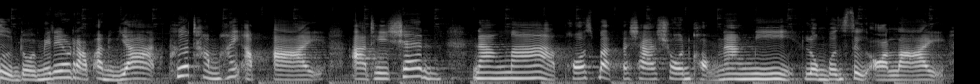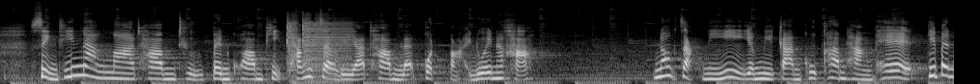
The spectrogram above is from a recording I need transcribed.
อื่น โดยไม่ได้รับอนุญาต เพื่อทำให้อับอาย อาทิเช่น นางมาโพสต์บัตรประชาชนของนางมี ลงบนสื่อออนไลน์ สิ่งที่นางมาทำถือเป็นความผิดทั้งจริยธรรมและกฎหมายด้วยนะคะ นอกจากนี้ยังมีการคุกคามทางเพศ ที่เป็น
